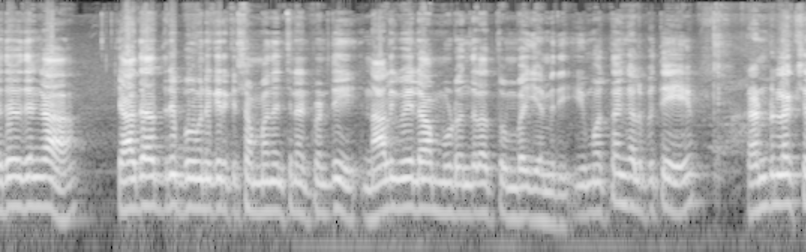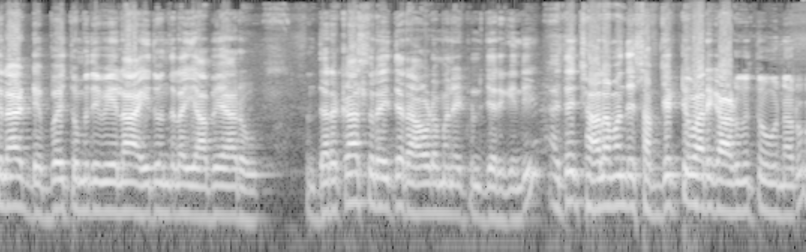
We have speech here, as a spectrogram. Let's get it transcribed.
అదేవిధంగా యాదాద్రి భువనగిరికి సంబంధించినటువంటిది నాలుగు వేల మూడు వందల తొంభై ఎనిమిది. ఈ మొత్తం కలిపితే రెండు లక్షల డెబ్బై తొమ్మిది వేల ఐదు వందల యాభై ఆరు దరఖాస్తులు అయితే రావడం అనేటువంటి జరిగింది. అయితే చాలామంది సబ్జెక్ట్ వారిగా అడుగుతూ ఉన్నారు.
